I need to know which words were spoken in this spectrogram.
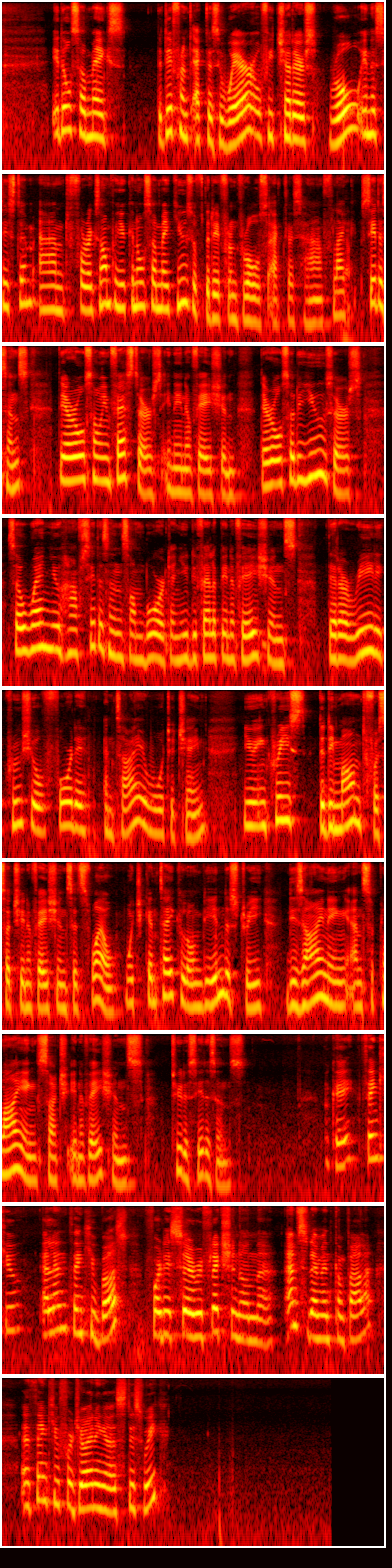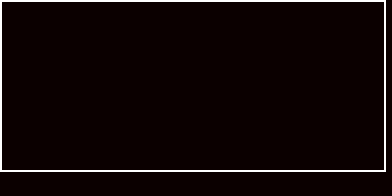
it also makes the different actors aware of each other's role in the system and for example you can also make use of the different roles actors have like yeah. citizens they are also investors in innovation they're also the users so when you have citizens on board and you develop innovations that are really crucial for the entire water chain you increase the demand for such innovations as well, which can take along the industry designing and supplying such innovations to the citizens. Okay, thank you Ellen, thank you Bas for this uh, reflection on uh, Amsterdam and Kampala and thank you for joining us this week.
